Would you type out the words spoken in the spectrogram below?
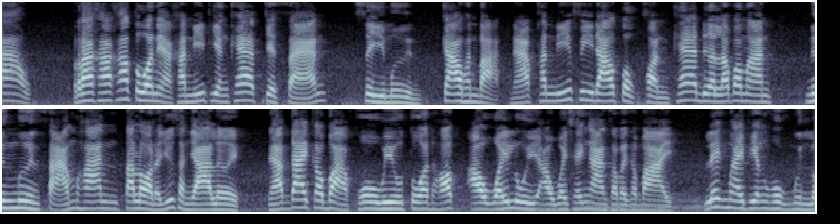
2019 ราคาค่าตัวเนี่ยคันนี้เพียงแค่ 749,000 บาทนะครับคันนี้ฟรีดาวตกผ่อนแค่เดือนละประมาณ 13,000 ตลอดอายุสัญญาเลยนะครับได้กระบะโฟวิลตัวท็อปเอาไว้ลุยเอาไว้ใช้งานสบายๆเลขไมค์เพียง 60,000 โล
